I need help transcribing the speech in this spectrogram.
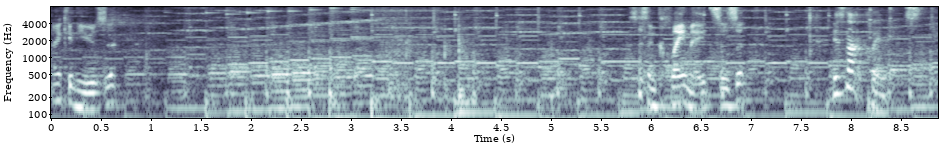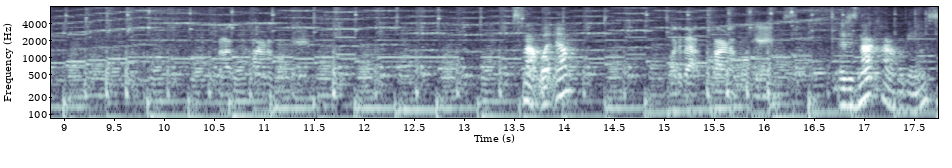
I could use it. This isn't Claymates, is it? It's not Claymates. What about carnival games? It's not what now? What about carnival games? It is not Carnival Games.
